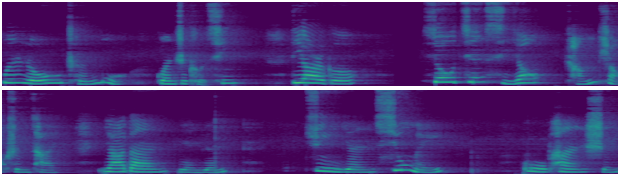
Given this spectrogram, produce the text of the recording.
温柔沉默，观之可亲。第二个削肩细腰，长挑身材，鸭蛋脸圆，俊眼修眉，顾盼神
